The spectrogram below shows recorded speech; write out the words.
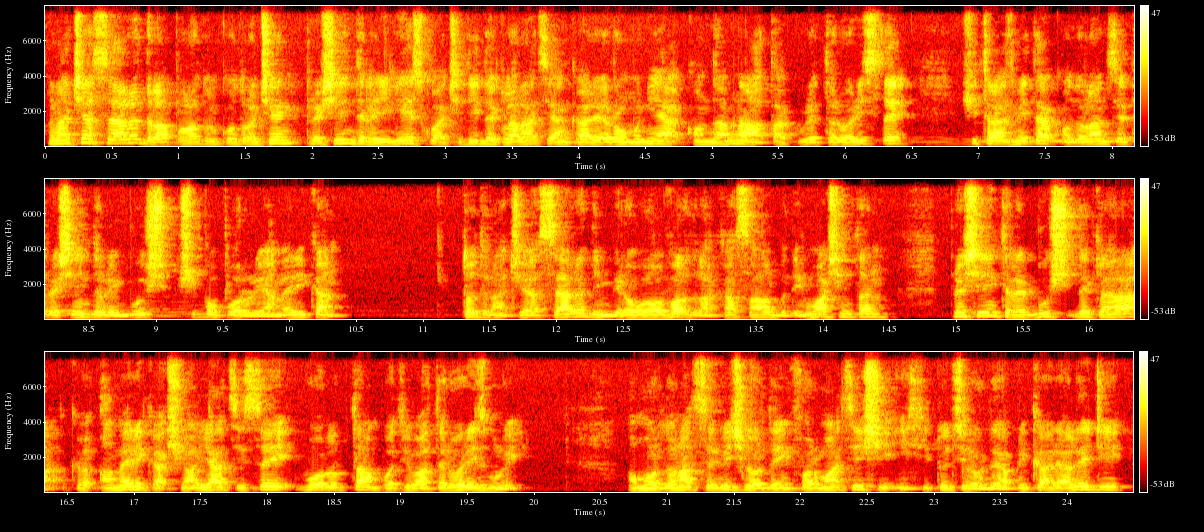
În acea seară, de la Palatul Cotroceni, președintele Iliescu a citit declarația în care România condamna atacurile teroriste și transmitea condolanțe președintelui Bush și poporului american. Tot în aceea seară, din biroul oval de la Casa Albă din Washington, președintele Bush declara că America și aliații săi vor lupta împotriva terorismului. Am ordonat serviciilor de informații și instituțiilor de aplicare a legii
